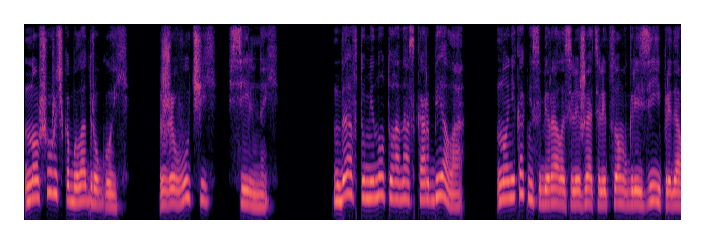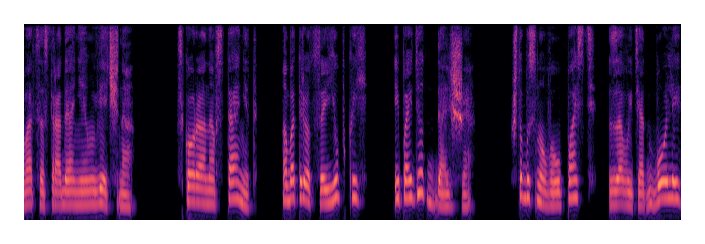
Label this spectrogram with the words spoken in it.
Но Шурочка была другой живучий, сильный. Да, в ту минуту она скорбела, но никак не собиралась лежать лицом в грязи и предаваться страданиям вечно. Скоро она встанет, оботрется юбкой и пойдет дальше, чтобы снова упасть, завыть от боли,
